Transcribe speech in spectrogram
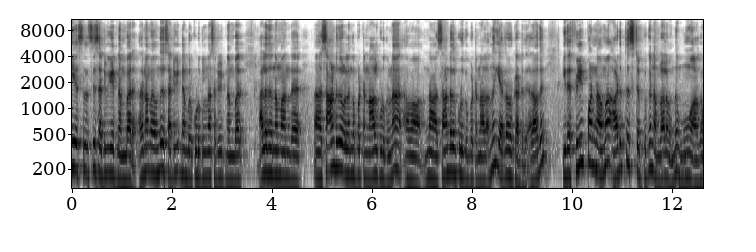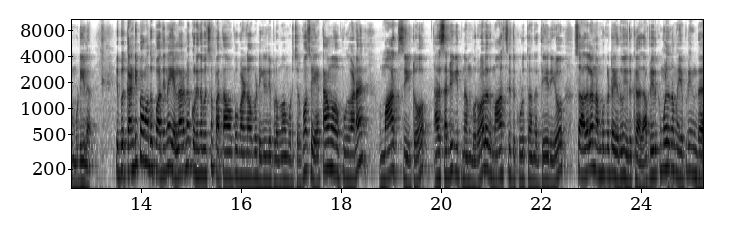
SSLC certificate number அதை நம்ம வந்து சர்டிஃபிகேட் நம்பர் கொடுக்கலனா சர்டிஃபிகேட் நம்பர் அல்லது நம்ம அந்த சான்றிதழ் வழங்கப்பட்ட நாள் கொடுக்கலனா நான் சான்றிதழ் கொடுக்கப்பட்ட நாள் வந்து எரர் காட்டுது. அதாவது இதை ஃபில் பண்ணாமல் அடுத்த ஸ்டெப்புக்கு நம்மளால் வந்து மூவ் ஆக முடியல. இப்போ கண்டிப்பாக வந்து பார்த்திங்கன்னா எல்லாருமே குறைந்தபட்சம் பத்தாம் வகுப்பு பன்னெண்டாம் வகுப்பு டிகிரி டிப்ளமோ தான் முடிச்சிருப்போம். ஸோ எட்டாம் வகுப்புக்கான மார்க் ஷீட்டோ அது சர்டிஃபிகேட் நம்பரோ அல்லது மார்க் ஷீட்டு கொடுத்த அந்த தேதியோ ஸோ அதெல்லாம் நம்மக்கிட்ட எதுவும் இருக்காது. அப்படி இருக்கும்போது நம்ம எப்படி இந்த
